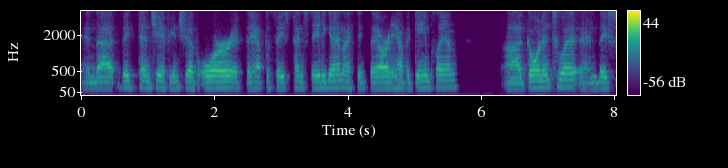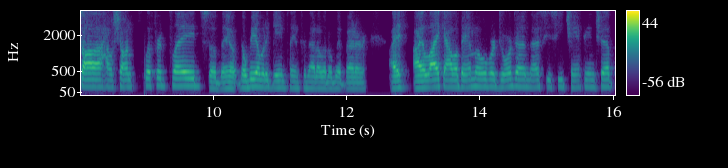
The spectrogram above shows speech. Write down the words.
in that Big Ten championship, or if they have to face Penn State again, I think they already have a game plan uh, going into it, and they saw how Sean Clifford played, so they they'll be able to game plan for that a little bit better. I I like Alabama over Georgia in the SEC championship,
